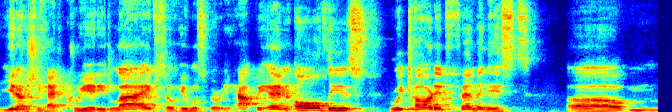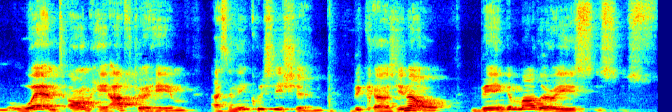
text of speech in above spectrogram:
you know she had created life so he was very happy. And all these retarded feminists um, went on him after him as an inquisition because you know being a mother is, is, is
